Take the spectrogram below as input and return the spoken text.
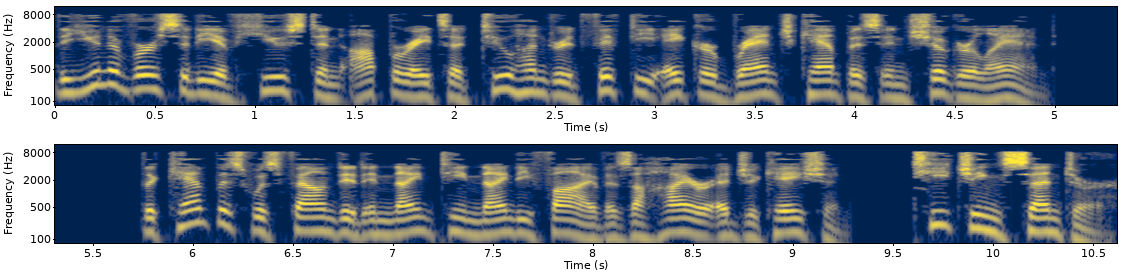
The University of Houston operates a 250-acre branch campus in Sugar Land. The campus was founded in 1995 as a higher education teaching center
